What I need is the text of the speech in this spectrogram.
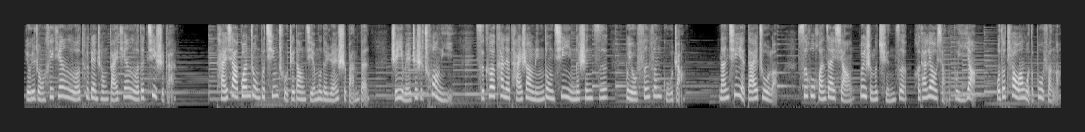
有一种黑天鹅蜕变成白天鹅的既视感。台下观众不清楚这档节目的原始版本，只以为这是创意。此刻看着台上灵动轻盈的身姿，不由纷纷鼓掌。南青也呆住了，似乎还在想为什么裙子和他料想的不一样。我都跳完我的部分了，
